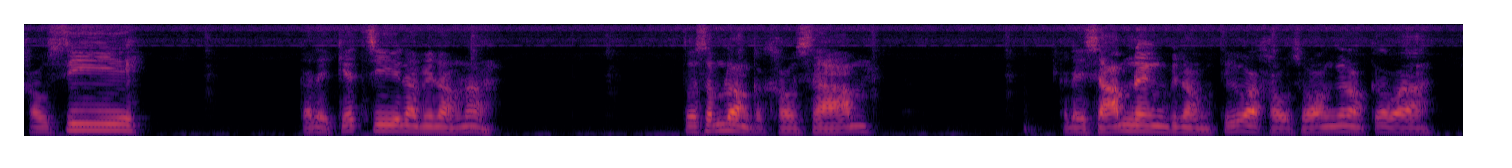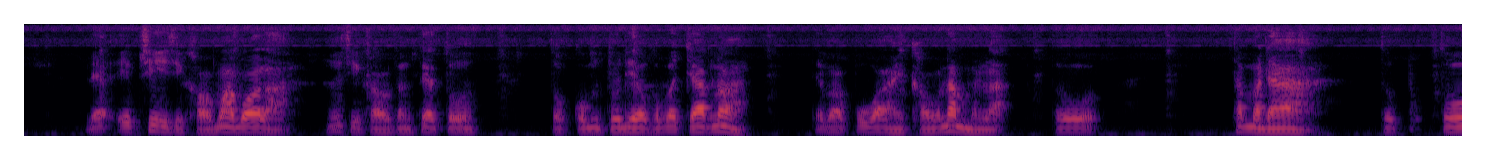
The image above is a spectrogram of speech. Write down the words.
เขาซีก็ได้เก็ตซีนะพี่น้องเนาะตัวสำรองกับเขาสามก็ได้สามหนึ่งพี่น้อง ถือว่าเขาสองพี่น้องก็ว่า แล้วเอฟซีสิเขามาบ่ล่ะหรือสิเขาตั้งแต่ตัวตัวกลมตัวเดียวกับว่าจักเนาะแต่ว่าผู้ว่าให้เขานํมันละตัวธรรมดา ตัวตัว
